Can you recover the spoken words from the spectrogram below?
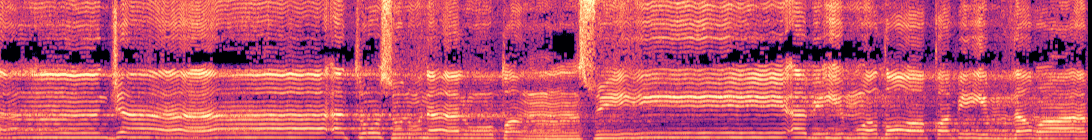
أن جاءت رسلنا لوطا سيء بهم وضاق بهم ذرعا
